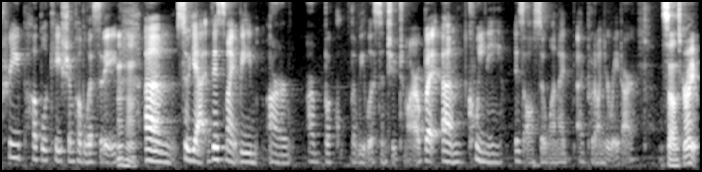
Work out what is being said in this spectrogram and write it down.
pre-publication publicity. Um, so, yeah, this might be our our book that we listen to tomorrow. But um, Queenie is also one I, I put on your radar. Sounds great.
